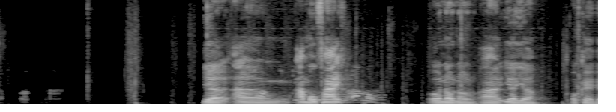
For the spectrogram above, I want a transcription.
The fuck? yeah um, ammo five ammo. oh no no ah yeah yeah okay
